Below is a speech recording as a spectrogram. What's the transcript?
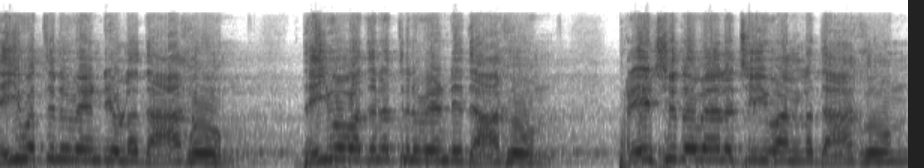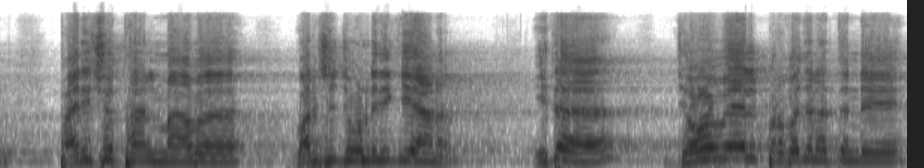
ദൈവത്തിനു വേണ്ടിയുള്ള ദാഹവും ദൈവവചനത്തിനു വേണ്ടി ദാഹവും പ്രേക്ഷിത വേല ചെയ്യുവാനുള്ള ദാഹവും പരിശുദ്ധാത്മാവ് വർഷിച്ചുകൊണ്ടിരിക്കുകയാണ്. ഇത് ജോവേൽ പ്രവചനത്തിന്റെ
